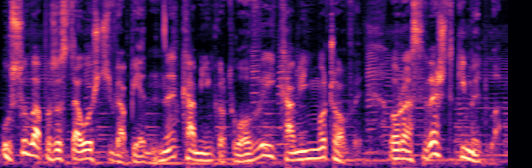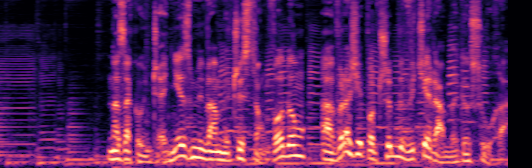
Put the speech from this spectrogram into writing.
usuwa pozostałości wapienne, kamień kotłowy i kamień moczowy oraz resztki mydła. Na zakończenie zmywamy czystą wodą, a w razie potrzeby wycieramy do sucha.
